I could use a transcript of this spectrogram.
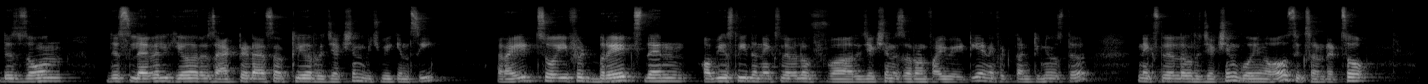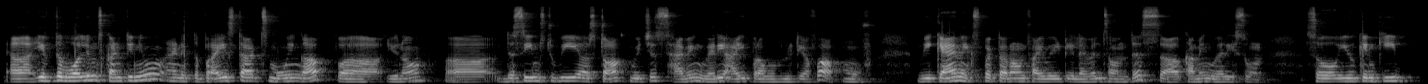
This zone this level here is acted as a clear rejection which we can see right? So if it breaks then obviously the next level of uh, rejection is around 580 and if it continues the next level of rejection going above 600 so uh, if the volumes continue and if the price starts moving up uh, you know uh, this seems to be a stock which is having very high probability of a up move we can expect around 580 levels on this uh, coming very soon so you can keep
